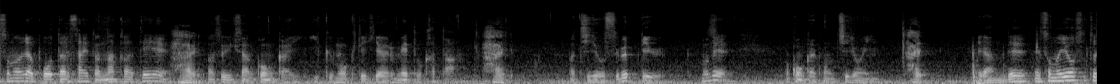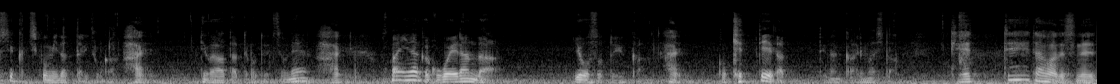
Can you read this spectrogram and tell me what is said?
そのじゃあポータルサイトの中で、はい。まあ、鈴木さん今回行く目的である目と肩、はい。まあ、治療するっていうので、まあ今回この治療院はい。選んででその要素として口コミだったりとかはい。っていうのがあったってことですよね。はい。他になんかここ選んだ要素というかはい。こう決定打って何かありました？決定打はですね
